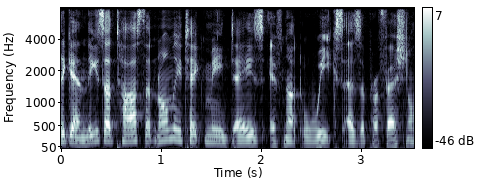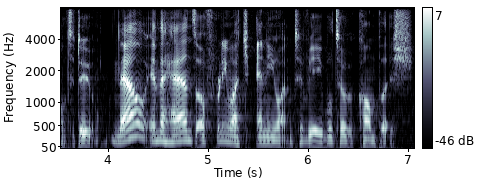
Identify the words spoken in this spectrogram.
And again, these are tasks that normally take me days, if not weeks as a professional to do. Now in the hands of pretty much anyone to be able to accomplish.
